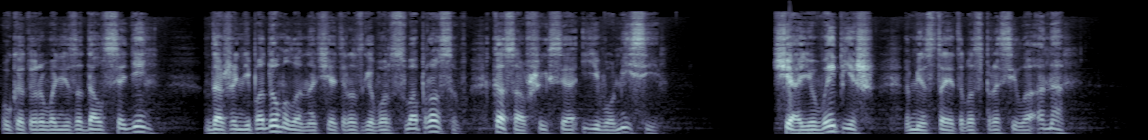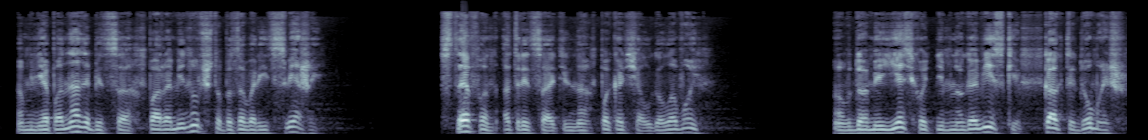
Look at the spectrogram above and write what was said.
у которого не задался день, даже не подумала начать разговор с вопросов, касавшихся его миссии. «Чаю выпьешь?» — вместо этого спросила она. «Мне понадобится пара минут, чтобы заварить свежий». Стефан отрицательно покачал головой. «В доме есть хоть немного виски, как ты думаешь?»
